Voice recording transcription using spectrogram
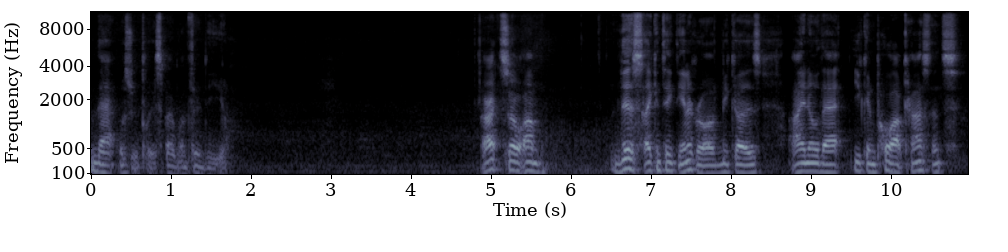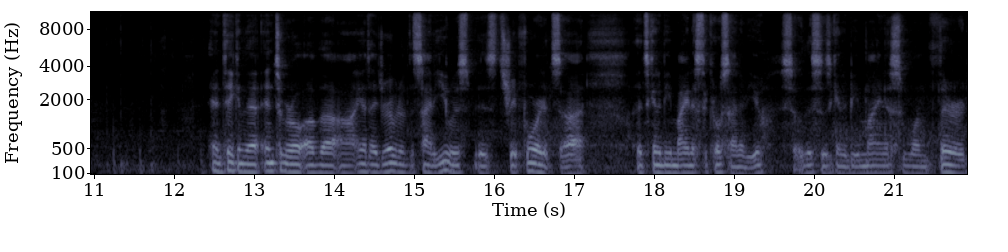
that was replaced by 1 third du. Alright, so um, this I can take the integral of because I know that you can pull out constants and taking the integral of the uh, antiderivative of the sine of u is, is straightforward. It's uh, it's going to be minus the cosine of u. So this is going to be minus one third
